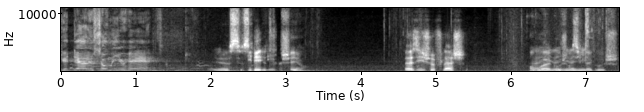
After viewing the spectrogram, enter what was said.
Get down and show me your hands. Euh, ce Il est- de flasher, hein. Vas-y, je flash. En Vas-y, haut à gauche, vas-y. aussi à gauche.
